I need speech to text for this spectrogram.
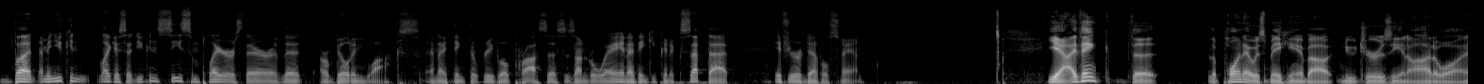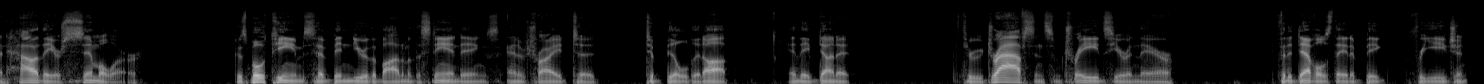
But I mean, you can, like I said, you can see some players there that are building blocks, and I think the rebuild process is underway, and I think you can accept that if you're a Devils fan. Yeah, I think the the point I was making about New Jersey and Ottawa and how they are similar, because both teams have been near the bottom of the standings and have tried to to build it up, and they've done it through drafts and some trades here and there. For the Devils, they had a big free agent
